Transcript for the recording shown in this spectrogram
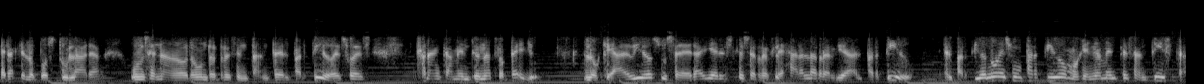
era que lo postulara un senador o un representante del partido. Eso es francamente un atropello. Lo que ha debido suceder ayer es que se reflejara la realidad del partido. El partido no es un partido homogéneamente santista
